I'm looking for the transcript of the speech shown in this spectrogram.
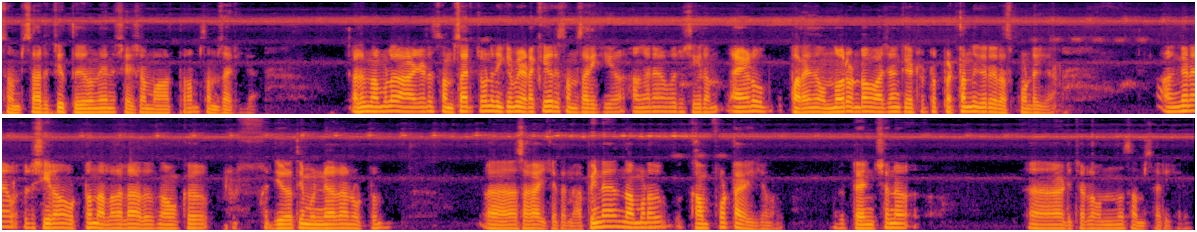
സംസാരിച്ച് തീർന്നതിന് ശേഷം മാത്രം സംസാരിക്കുക. അത് നമ്മൾ അയാൾ സംസാരിച്ചുകൊണ്ട് നിൽക്കുമ്പോൾ ഇടയ്ക്ക് കയറി സംസാരിക്കുക. അങ്ങനെ ഒരു ശീലം. അയാൾ പറയുന്ന ഒന്നോ രണ്ടോ വാചകം കേട്ടിട്ട് പെട്ടെന്ന് കയറി റെസ്പോണ്ട് ചെയ്യുക. അങ്ങനെ ഒരു ശീലം ഒട്ടും നല്ലതല്ല. അത് നമുക്ക് ജീവിതത്തിൽ മുന്നേറാൻ ഒട്ടും സഹായിക്കത്തില്ല. പിന്നെ നമ്മൾ കംഫർട്ടായിരിക്കണം. ടെൻഷന് അടിച്ചുള്ള ഒന്ന് സംസാരിക്കരുത്.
